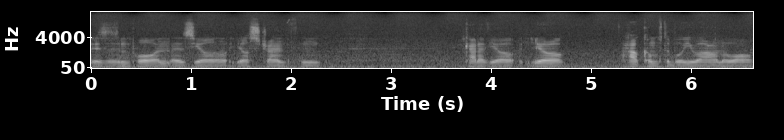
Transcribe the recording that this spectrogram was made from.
is as important as your your strength and kind of your your how comfortable you are on the wall.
